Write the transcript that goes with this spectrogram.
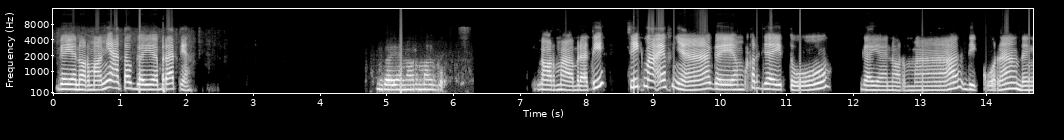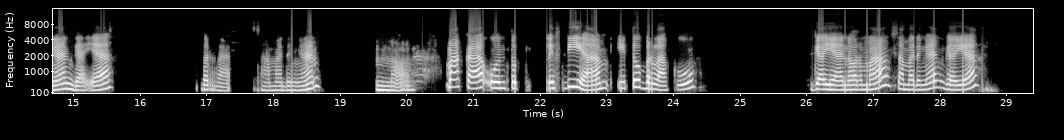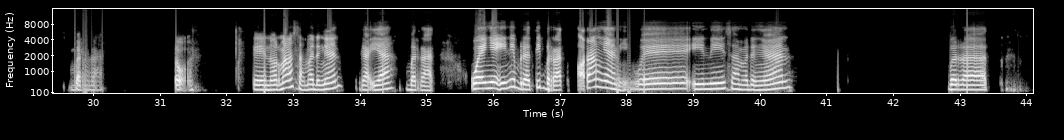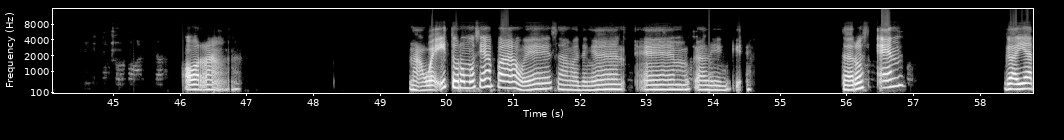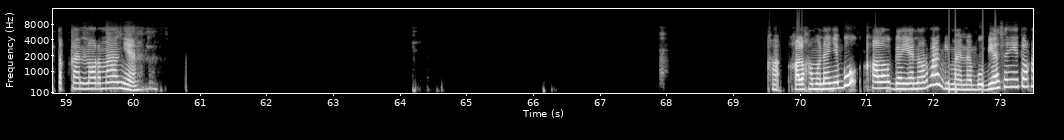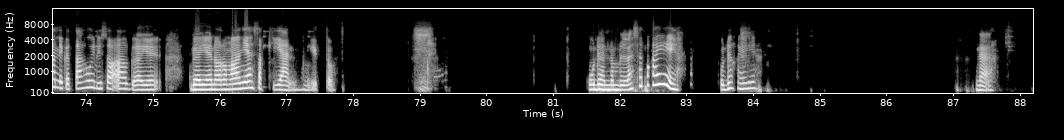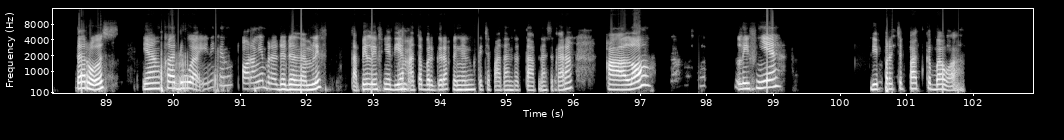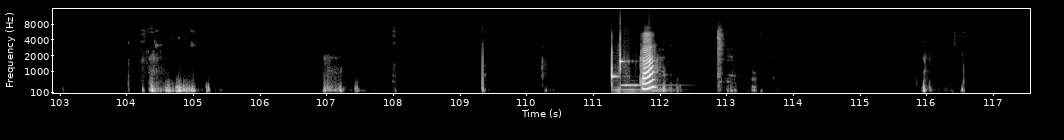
Gaya normalnya atau gaya beratnya? Gaya normal, Bu. Normal, berarti sigma F-nya gaya yang bekerja itu gaya normal dikurang dengan gaya berat sama dengan 0. Maka untuk lift diam itu berlaku gaya normal sama dengan gaya berat. Tuh. Gaya normal sama dengan gaya berat. W-nya ini berarti berat orangnya nih. W ini sama dengan berat orang. Nah, W itu rumusnya apa? W sama dengan M kali G. Terus N gaya tekan normalnya. Kalau kamu nanya, Bu, kalau gaya normal gimana, Bu? Biasanya itu akan diketahui di soal gaya gaya normalnya sekian gitu. Udah 16 apa kayaknya ya? Udah kayaknya. Nah, terus yang kedua, ini kan orangnya berada dalam lift, tapi liftnya diam atau bergerak dengan kecepatan tetap. Nah, sekarang kalau liftnya dipercepat ke bawah. Ke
